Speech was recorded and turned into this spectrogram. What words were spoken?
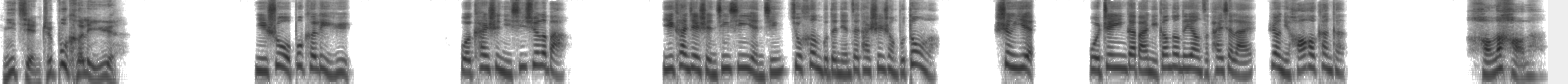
你简直不可理喻！你说我不可理喻？我看是你心虚了吧？”一看见沈清心，眼睛就恨不得粘在他身上不动了。盛夜，我真应该把你刚刚的样子拍下来，让你好好看看。好了好了，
